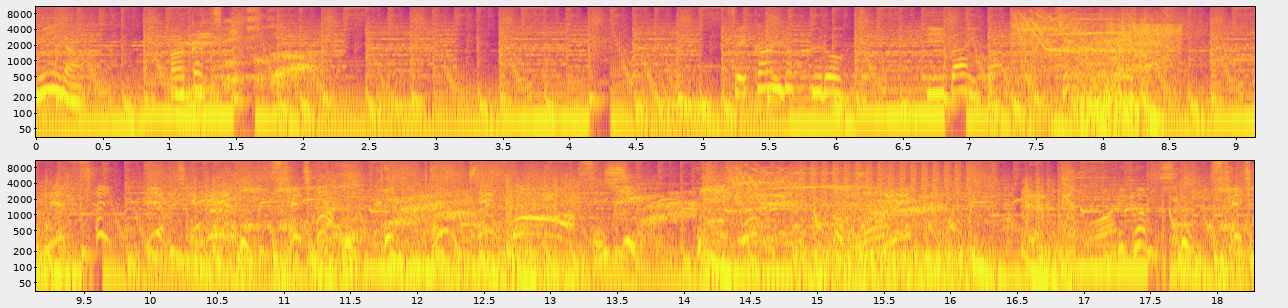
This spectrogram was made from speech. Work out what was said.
みんな、赤月。セカンドクロー。ディバイド終わりか。せた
